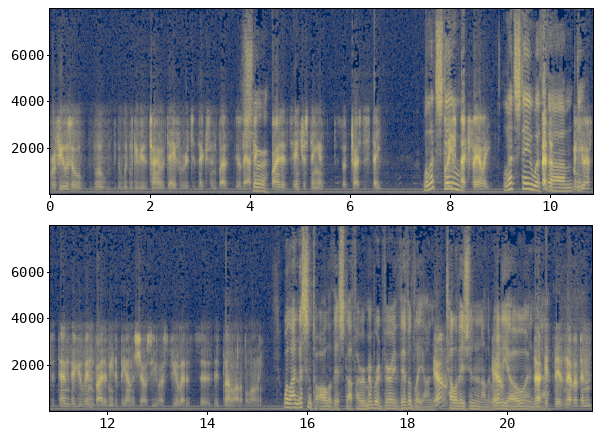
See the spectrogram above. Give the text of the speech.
reviews who, who wouldn't give you the time of day for Richard Nixon, but you know, they I Sure. think find it interesting and sort of tries to state well, let's stay. act fairly. Let's stay with. But Um, I mean, the- you have to, and you've invited me to be on the show, so you must feel that it's uh, it's not a lot of baloney. well, I listened to all of this stuff. I remember it very vividly on Yeah. television and on the Yeah. radio. And That, uh, it, there's never been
